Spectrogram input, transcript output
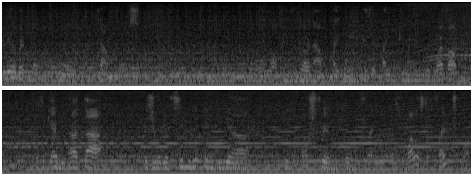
A little bit more, more downforce. Or a lot of people going out maybe because it may be coming in the weather. Because again, we heard that, as you would have seen in the uh, the Austrian Grand Prix as well as the French one,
